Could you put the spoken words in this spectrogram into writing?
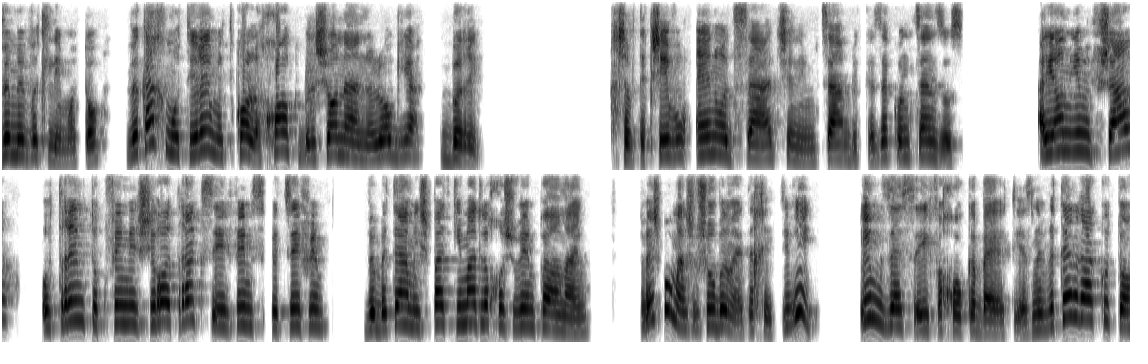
ומבטלים אותו, וכך מותירים את כל החוק בלשון האנלוגיה בריא. עכשיו תקשיבו, אין עוד סעד שנמצא בכזה קונצנזוס. היום אם אפשר, עותרים תוקפים ישירות רק סעיפים ספציפיים, ובתי המשפט כמעט לא חושבים פעמיים. עכשיו יש פה משהו שהוא באמת הכי טבעי. אם זה סעיף החוק הבעייתי, אז נבטל רק אותו.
